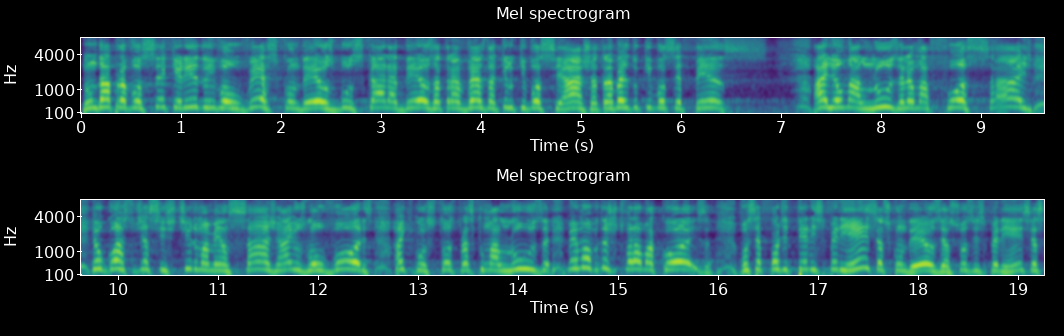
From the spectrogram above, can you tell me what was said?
Não dá para você, querido, envolver-se com Deus, buscar a Deus através daquilo que você acha, através do que você pensa. Ah, ele é uma luz, ele é uma força. Ai, eu gosto de assistir uma mensagem. Ai, os louvores. Ai, que gostoso, parece que uma luz. Meu irmão, deixa eu te falar uma coisa. Você pode ter experiências com Deus e as suas experiências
